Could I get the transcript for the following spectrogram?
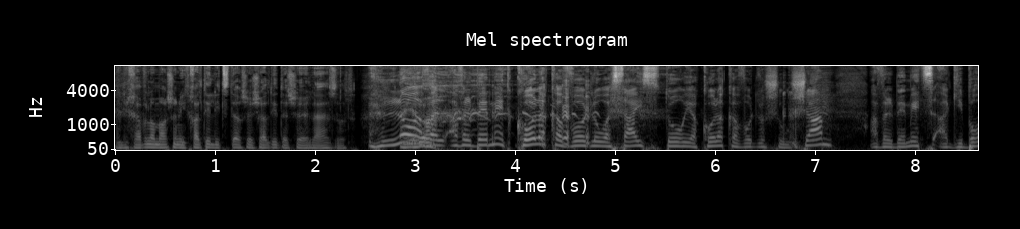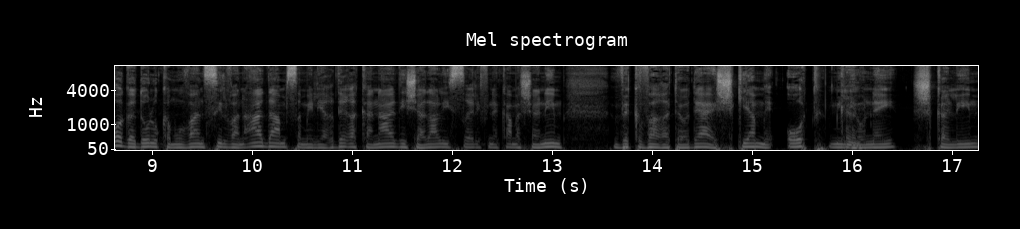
אני חייב לומר שאני התחלתי להצטער ששאלתי את השאלה הזאת. לא, אבל, אבל באמת, כל הכבוד לו, הוא עשה היסטוריה, כל הכבוד לו שהוא שם. אבל באמת, הגיבור הגדול הוא כמובן סילבן אדמס, המיליארדר הקנדי שעלה לישראל לפני כמה שנים, וכבר, אתה יודע, השקיע מאות כן. מיליוני שקלים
